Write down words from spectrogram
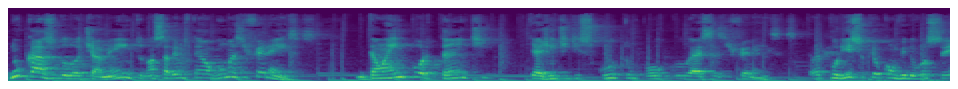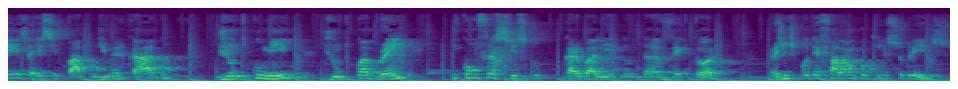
No caso do loteamento, nós sabemos que tem algumas diferenças. Então é importante que a gente discuta um pouco essas diferenças. Então é por isso que eu convido vocês a esse papo de mercado, junto comigo, junto com a Brain e com o Francisco Carbalido da Vector, para a gente poder falar um pouquinho sobre isso.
